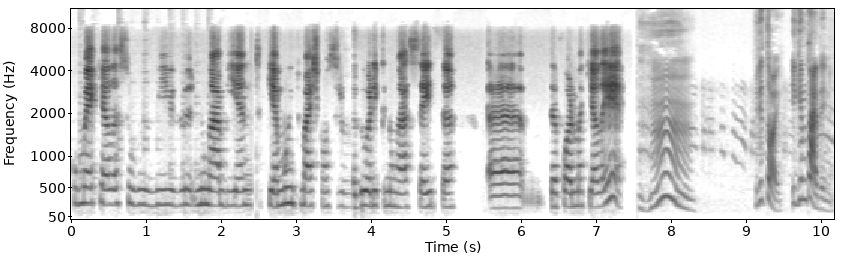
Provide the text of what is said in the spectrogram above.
como é que ela sobrevive num ambiente que é muito mais conservador e que não a aceita uh, da forma que ela é. Uhum. Vitói, e Gimtadena?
